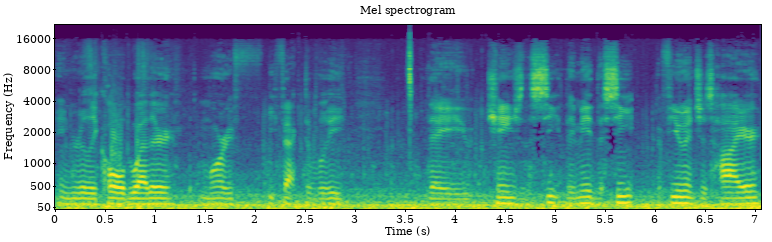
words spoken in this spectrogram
in really cold weather more effectively. They changed the seat. They made the seat a few inches higher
